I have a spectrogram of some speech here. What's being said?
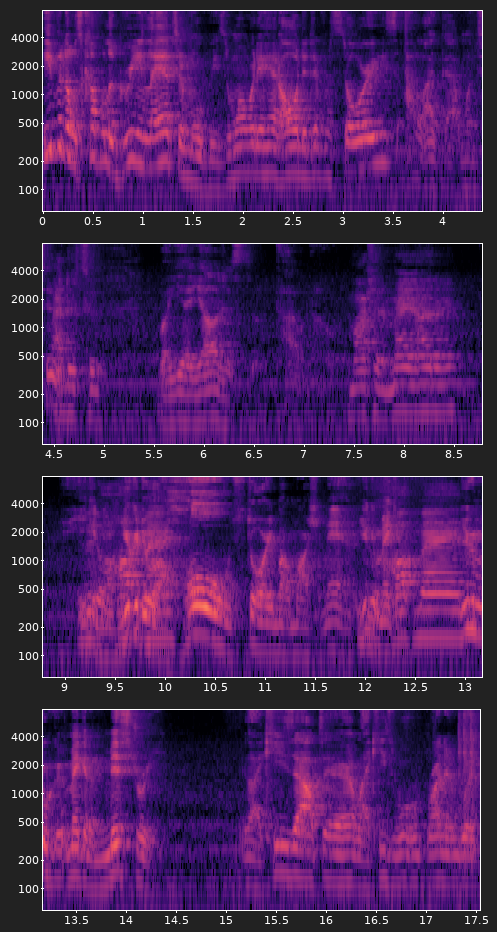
Even those couple of Green Lantern movies, the one where they had all the different stories, I like that one too. I do too. But yeah, y'all just, I don't know. Martian the Manhunter. You You can, do a you can do a whole story about Martian Man. You can make it. You can make it a mystery. Like he's out there, like he's running with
